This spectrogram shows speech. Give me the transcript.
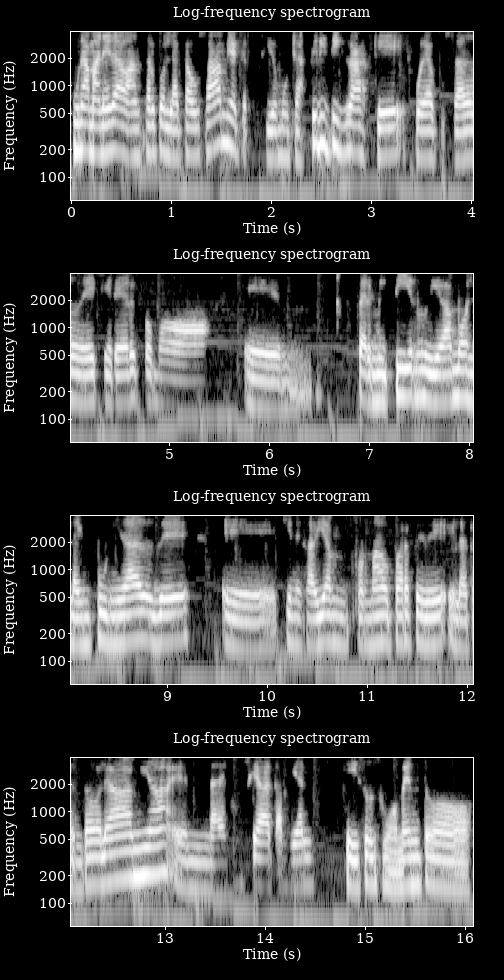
una manera de avanzar con la causa AMIA, que recibió muchas críticas, que fue acusado de querer como em, permitir, digamos, la impunidad de eh, quienes habían formado parte del atentado a la AMIA, en la denuncia también que hizo en su momento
